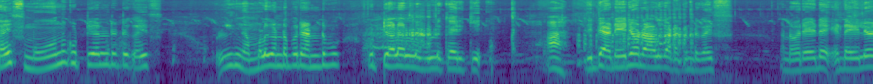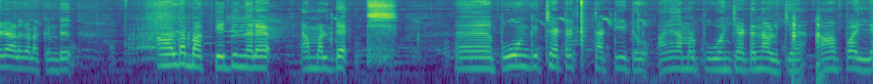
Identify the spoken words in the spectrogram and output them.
ഗൈസ് മൂന്ന് കുട്ടികളുണ്ട് ഗൈസ്. ഉള്ളി നമ്മൾ കണ്ടപ്പോൾ രണ്ട് കുട്ടികളേ ഉള്ളൂ പുള്ളിക്കാരിക്ക്. ആ ഇതിന്റെ ഇടയിൽ ഒരാൾ കിടക്കുന്നുണ്ട് ഗൈസ്. കണ്ടോ ഒരേ ഇടയിൽ ഒരാൾ കിടക്കുന്നുണ്ട്. ആളുടെ ബക്കറ്റ് ഇന്നലെ നമ്മളുടെ പൂവൻ ചേട്ടൻ തട്ടിയിട്ടു. അതിന് നമ്മൾ പൂവൻ ചേട്ടൻ എന്നാണ് വിളിക്കുക. അപ്പം ഇല്ല.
